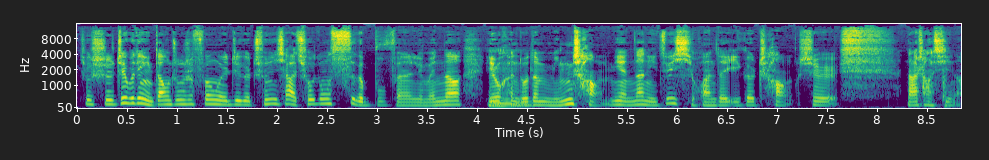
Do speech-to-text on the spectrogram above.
就是这部电影当中是分为这个春夏秋冬四个部分，里面呢也有很多的名场面。那你最喜欢的一个场是哪场戏呢？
